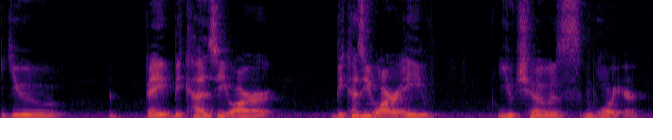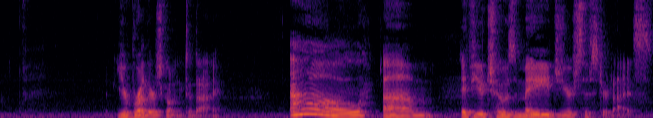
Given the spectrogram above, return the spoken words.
you ba- because you are because you are a you chose warrior. Your brother's going to die. Oh. Um, if you chose mage, your sister dies.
